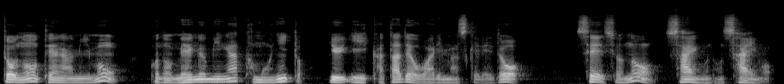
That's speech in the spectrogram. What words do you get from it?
どの手紙もこの恵みが共にという言い方で終わりますけれど、聖書の最後の最後、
